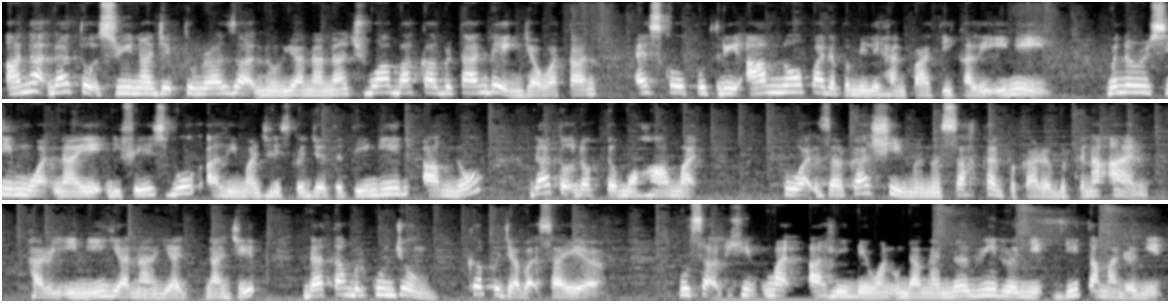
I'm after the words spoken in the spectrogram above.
Anak Datuk Seri Najib Tun Razak Nuriana Najwa bakal bertanding jawatan Esko Puteri AMNO pada pemilihan parti kali ini. Menerusi muat naik di Facebook, Ahli Majlis Kerja Tertinggi AMNO, Datuk Dr. Muhammad Fuad Zarkashi mengesahkan perkara berkenaan. Hari ini, Yana Najib datang berkunjung ke pejabat saya, Pusat Khidmat Ahli Dewan Undangan Negeri Rengit di Taman Rengit.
